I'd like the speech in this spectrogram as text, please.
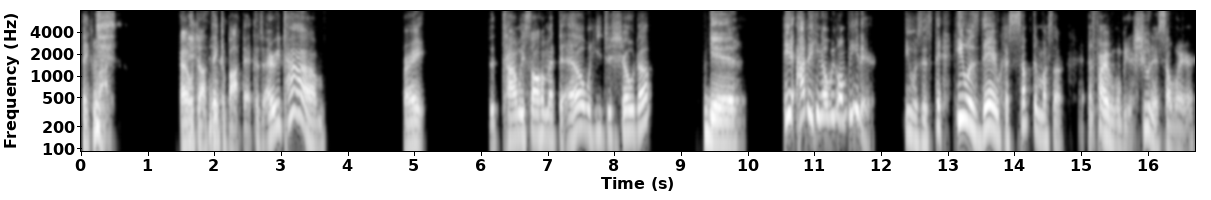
Think about it. I don't want y'all to think about that because every time, right? The time we saw him at the L when he just showed up, Yeah. he how did he know we're gonna be there? He was just there. He was there because something must have. It's probably gonna be a shooting somewhere,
